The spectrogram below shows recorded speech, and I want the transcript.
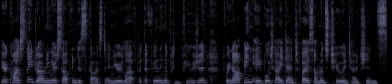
You're constantly drowning yourself in disgust, and you're left with a feeling of confusion for not being able to identify someone's true intentions.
